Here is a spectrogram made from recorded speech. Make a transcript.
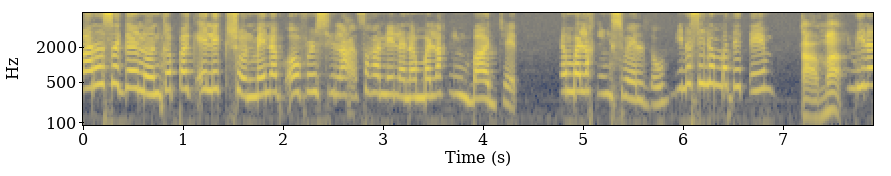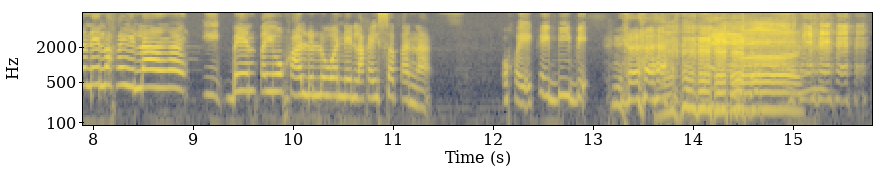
Para sa ganun, kapag election, may nag-offer sila sa kanila ng malaking budget, ng malaking sweldo, hindi na sila matitempt. Tama. Hindi na nila kailangan ibenta yung kaluluwa nila kay Satanas. Okay, kay Bibi.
